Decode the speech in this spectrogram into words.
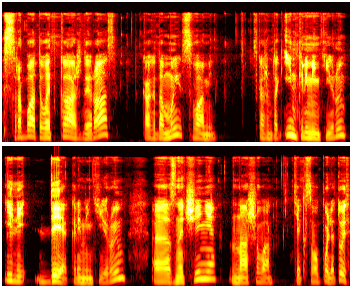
срабатывает каждый раз, когда мы с вами, скажем так, инкрементируем или декрементируем э, значение нашего текстового поля. То есть,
